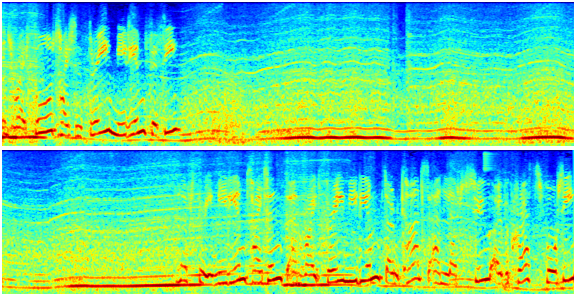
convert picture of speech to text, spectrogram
Into right 4, tightens 3, medium, 50. Left 3, medium, tightens, and right 3, medium, don't cut, and left 2, over crest, 40.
